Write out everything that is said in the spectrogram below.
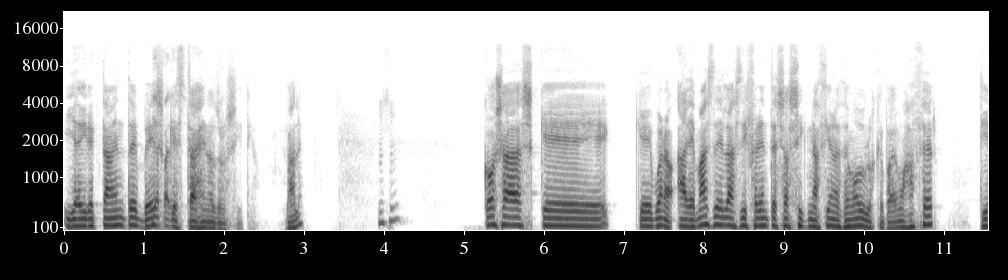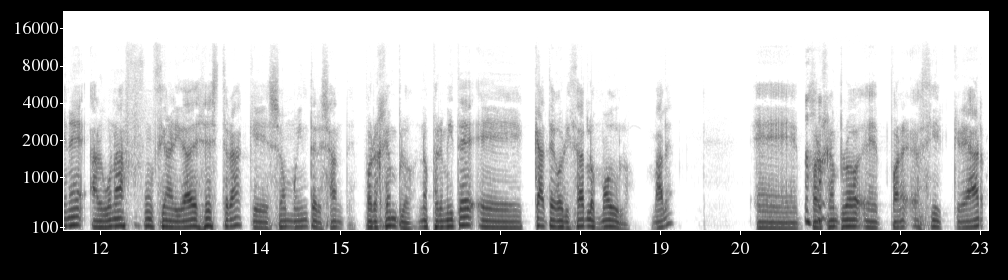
y ya directamente ves que estás en otro sitio. ¿vale? Cosas que, que, bueno, además de las diferentes asignaciones de módulos que podemos hacer, tiene algunas funcionalidades extra que son muy interesantes. Por ejemplo, nos permite eh, categorizar los módulos, ¿vale? Eh, por ejemplo, eh, poner, es decir, crear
